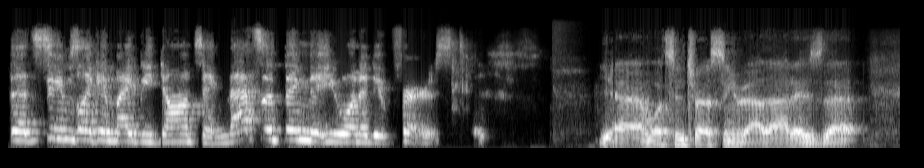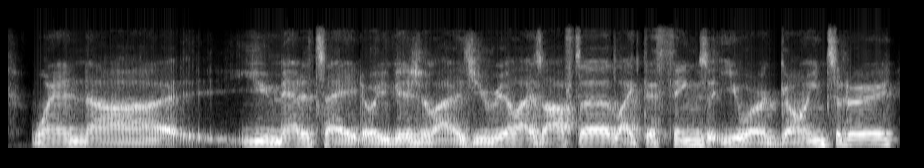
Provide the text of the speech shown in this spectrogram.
that seems like it might be daunting. That's the thing that you want to do first. Yeah, and what's interesting about that is that when uh, you meditate or you visualize, you realize after like the things that you are going to do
